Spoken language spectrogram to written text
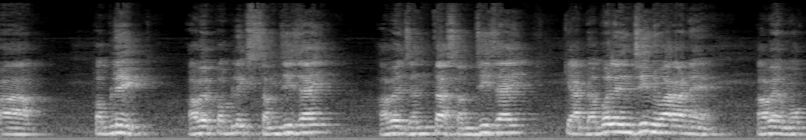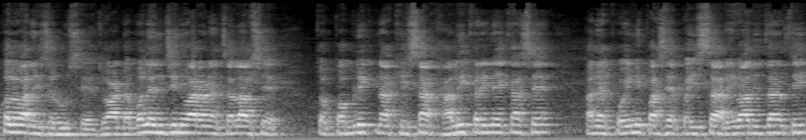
આ પબ્લિક હવે પબ્લિક સમજી જાય. હવે જનતા સમજી જાય કે આ ડબલ એન્જિનવાળાને હવે મોકલવાની જરૂર છે. જો આ ડબલ એન્જિન વાળાને ચલાવશે, તો પબ્લિકના ખિસ્સા ખાલી કરી નાખાશે અને કોઈની પાસે પૈસા રહેવા દીધા નથી.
